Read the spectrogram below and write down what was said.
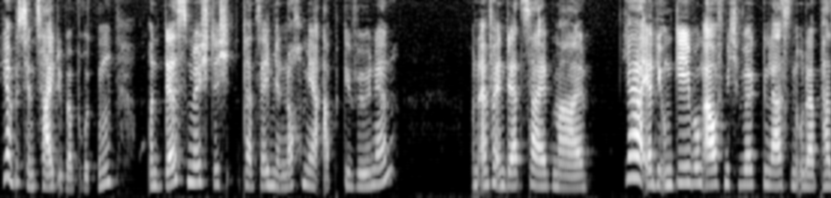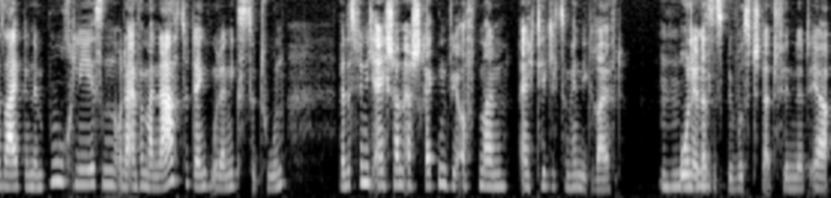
ja, ein bisschen Zeit überbrücken. Und das möchte ich tatsächlich mir noch mehr abgewöhnen und einfach in der Zeit mal ja, eher die Umgebung auf mich wirken lassen oder ein paar Seiten in einem Buch lesen oder einfach mal nachzudenken oder nichts zu tun. Weil das finde ich eigentlich schon erschreckend, wie oft man eigentlich täglich zum Handy greift. Mhm. Ohne dass es bewusst stattfindet, ja.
